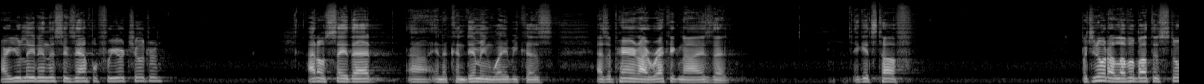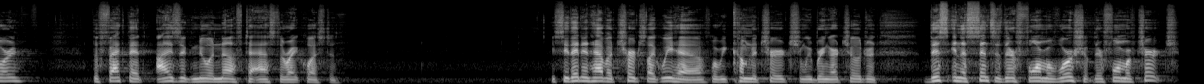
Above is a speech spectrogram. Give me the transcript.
are you leading this example for your children? I don't say that uh, in a condemning way because as a parent, I recognize that it gets tough. But you know what I love about this story? The fact that Isaac knew enough to ask the right question. You see, they didn't have a church like we have where we come to church and we bring our children. This, in a sense, is their form of worship, their form of church.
